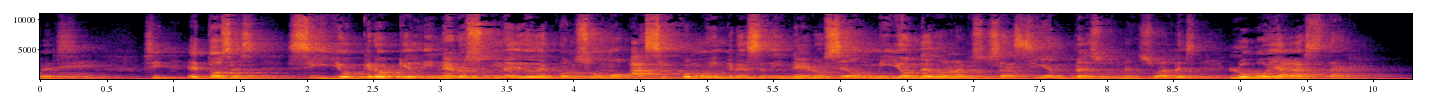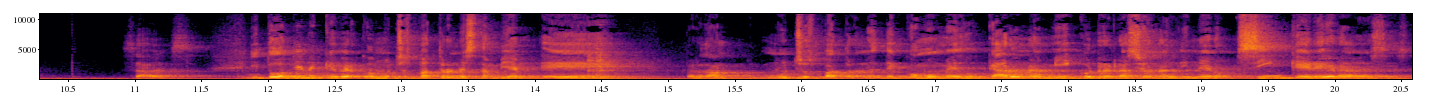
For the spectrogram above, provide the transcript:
¿Ves? Sí, entonces, si yo creo que el dinero es un medio de consumo, así como ingrese dinero, sea un millón de dólares, o sea, 100 pesos mensuales, lo voy a gastar. ¿Sabes? Y todo tiene que ver con muchos patrones también, eh, perdón, muchos patrones de cómo me educaron a mí con relación al dinero sin querer a veces.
